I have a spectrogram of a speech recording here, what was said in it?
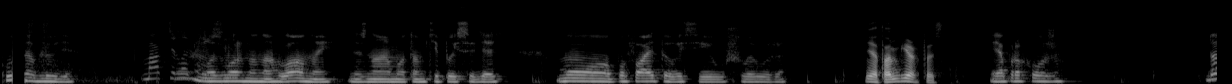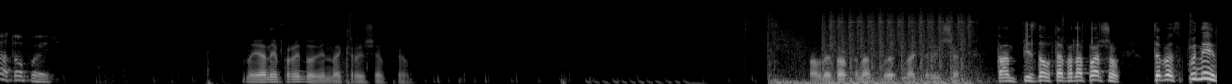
хуй на блюді? Marked a Ну, location. Возможно, на главной. Не знаємо, там типи сидять. Мо пофайтились і ушли уже. Ні, там є хтось. Я проходжу. Да, топають. Ну я не пройду, він на криші прям. Там не тільки на, на криші. Там пізда у тебе на першому. В тебе спини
